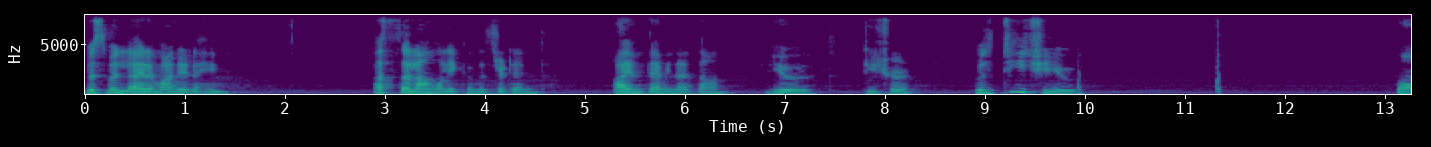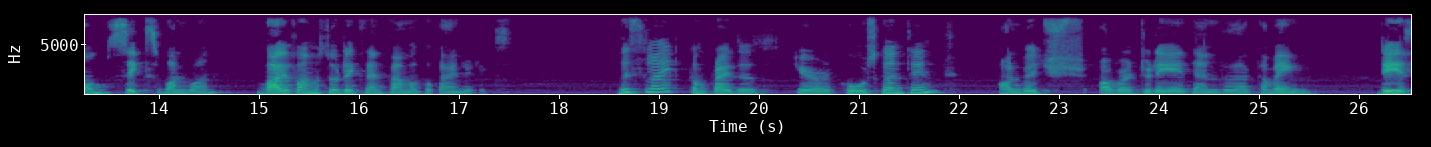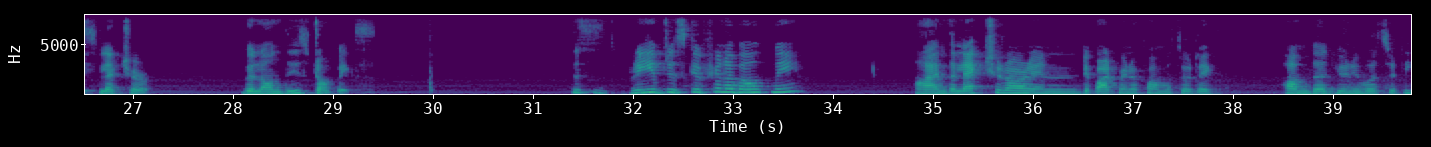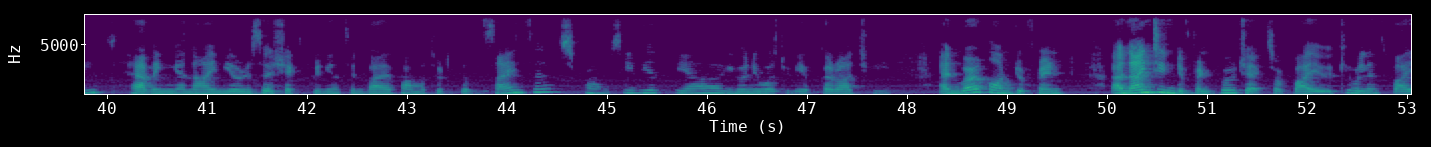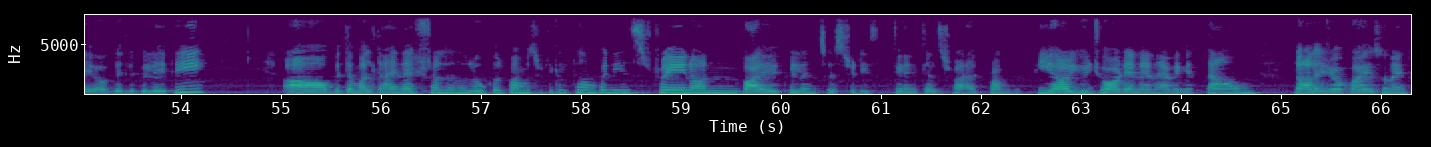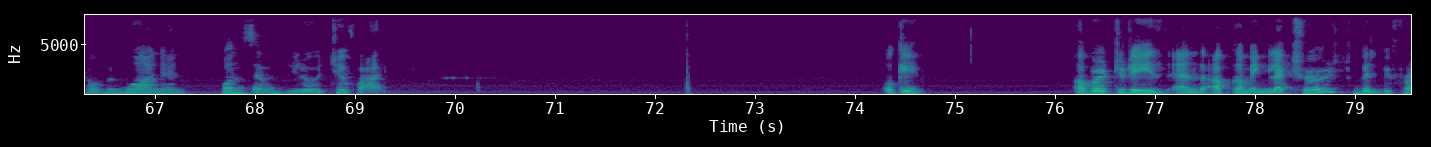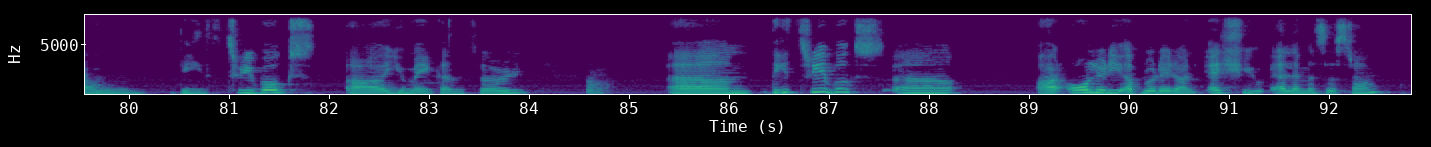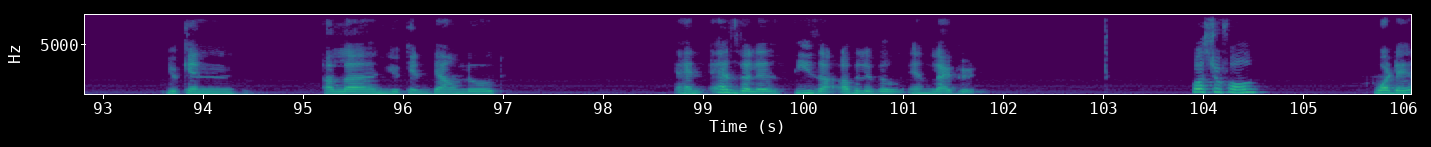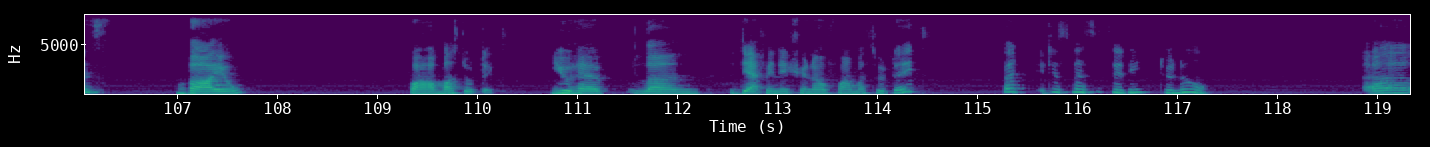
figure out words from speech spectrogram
Bismillahirrahmanirrahim. Assalamu alaikum Dent. I am Tahmina Tan, your teacher. Will teach you Pharm 611 Biopharmaceutics and Pharmacokinetics. This slide comprises your course content on which our today's and the coming days lecture will on these topics. This is brief description about me. I am the lecturer in Department of Pharmaceutics, Hamdard University, having a nine-year research experience in biopharmaceutical sciences from CBSCR, University of Karachi, and work on different uh, 19 different projects of bioequivalence, bioavailability, uh, with the multinational and local pharmaceutical companies, train on bioequivalence studies, clinical trial from the PRU Jordan, and having a sound knowledge of ISO 9001 and 17025. Okay, our today's and the upcoming lectures will be from these three books uh, you may consult. Um, these three books uh, are already uploaded on HU LMS system. You can uh, learn, you can download, and as well as these are available in library. First of all, what is biopharmaceutics? You have learned the definition of pharmaceutics, but it is necessary to know uh,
